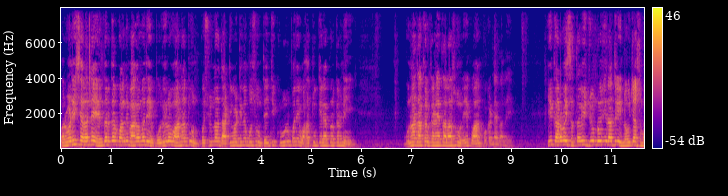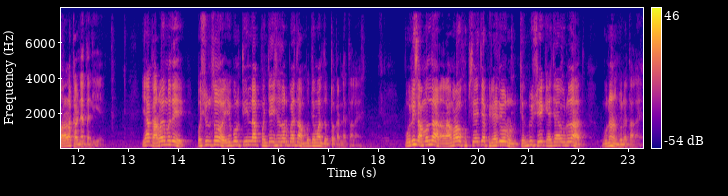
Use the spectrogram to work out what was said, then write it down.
परभणी शहरातल्या एल्दरकर कॉलनी भागामध्ये बोलेरो वाहनातून पशूंना दाटीवाटीनं बसून त्यांची क्रूरपणे वाहतूक केल्याप्रकरणी गुन्हा दाखल करण्यात आला असून एक वाहन पकडण्यात आले ही कारवाई सत्तावीस जून रोजी रात्री नऊच्या सुमाराला करण्यात आली आहे. या कारवाईमध्ये पशूंसह एकूण तीन लाख पंच्याऐंशी हजार रुपयाचा मुद्देमाल जप्त करण्यात आला आहे. पोलीस अंमलदार रामराव खुपसे यांच्या फिर्यादीवरून चंदू शेख याच्या विरोधात गुन्हा नोंदवण्यात आला आहे.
